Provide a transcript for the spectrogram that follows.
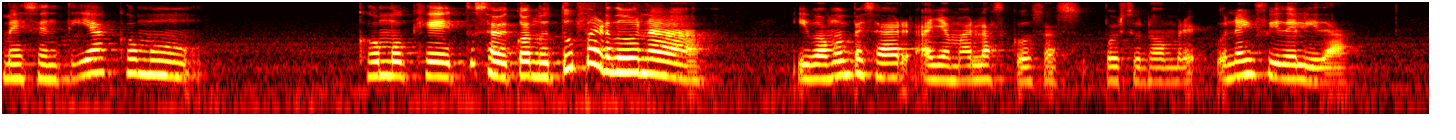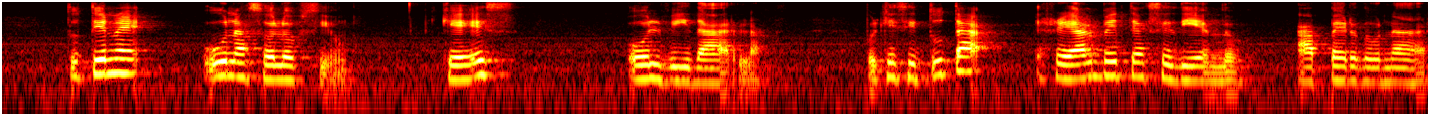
Me sentía como como que, tú sabes, cuando tú perdonas y vamos a empezar a llamar las cosas por su nombre. Una infidelidad. Tú tienes una sola opción, que es olvidarla. Porque si tú estás realmente accediendo a perdonar,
